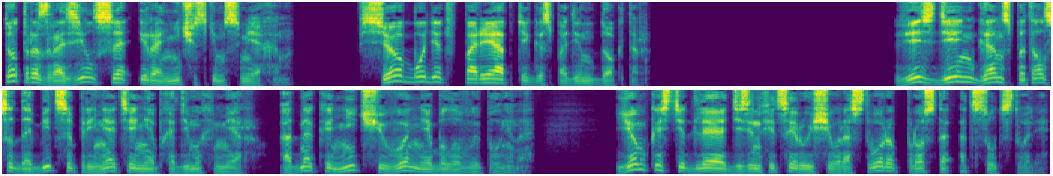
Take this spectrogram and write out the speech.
тот разразился ироническим смехом. «Все будет в порядке, господин доктор. Весь день Ганс пытался добиться принятия необходимых мер, однако ничего не было выполнено. Емкости для дезинфицирующего раствора просто отсутствовали.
